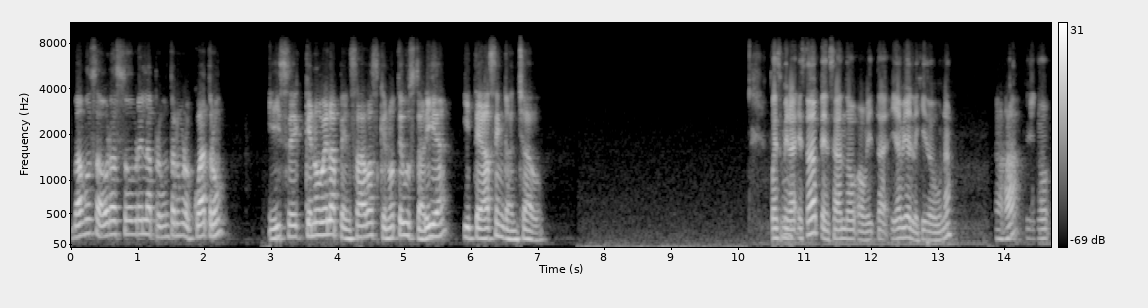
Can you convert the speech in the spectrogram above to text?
Vamos ahora sobre la pregunta número 4. Y dice, ¿qué novela pensabas que no te gustaría y te has enganchado? Pues mira, estaba pensando ahorita, ya había elegido una. Ajá. Pero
